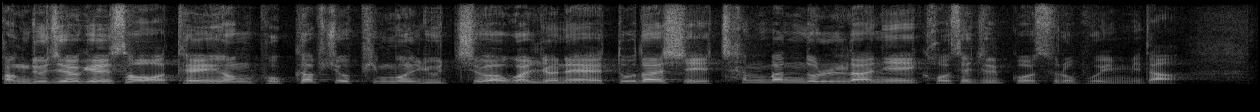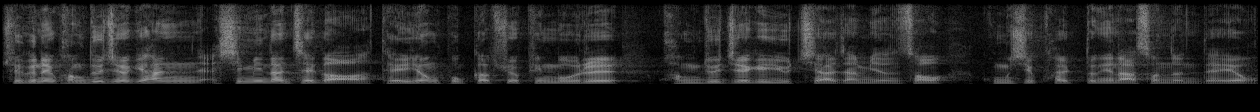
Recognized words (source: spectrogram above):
광주 지역에서 대형 복합 쇼핑몰 유치와 관련해 또다시 찬반 논란이 거세질 것으로 보입니다. 최근에 광주 지역의 한 시민단체가 대형 복합 쇼핑몰을 광주 지역에 유치하자면서 공식 활동에 나섰는데요.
